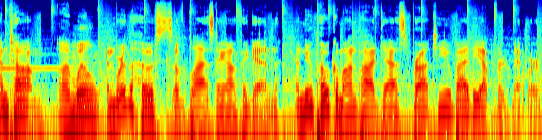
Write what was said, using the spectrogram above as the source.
I'm Tom, I'm Will. and we're the hosts of Blasting Off Again, a new Pokemon podcast brought to you by the Upward Network.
